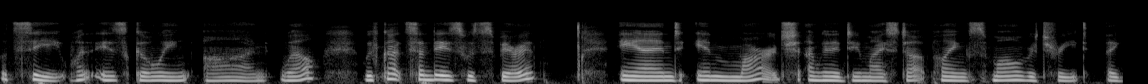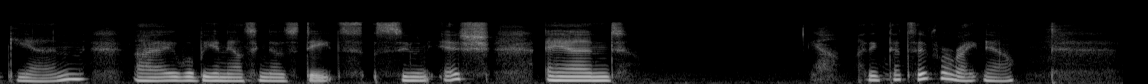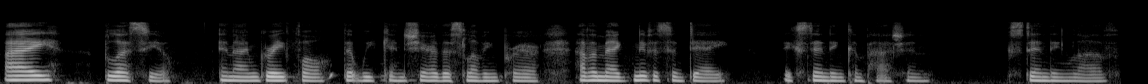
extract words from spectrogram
let's see, what is going on? Well, we've got Sundays with Spirit. And in March, I'm going to do my Stop Playing Small retreat again. I will be announcing those dates soon ish. And yeah, I think that's it for right now. I bless you. And I'm grateful that we can share this loving prayer. Have a magnificent day, extending compassion, extending love.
